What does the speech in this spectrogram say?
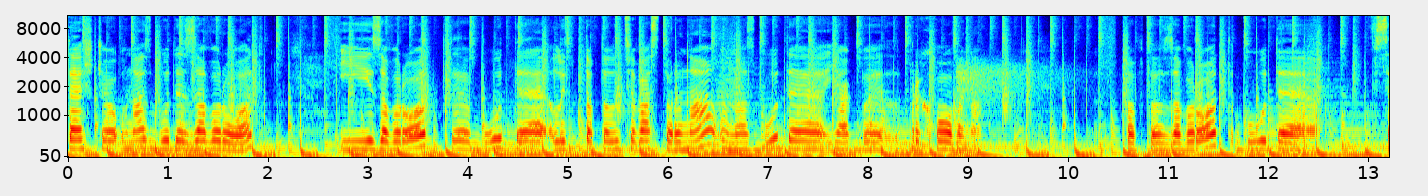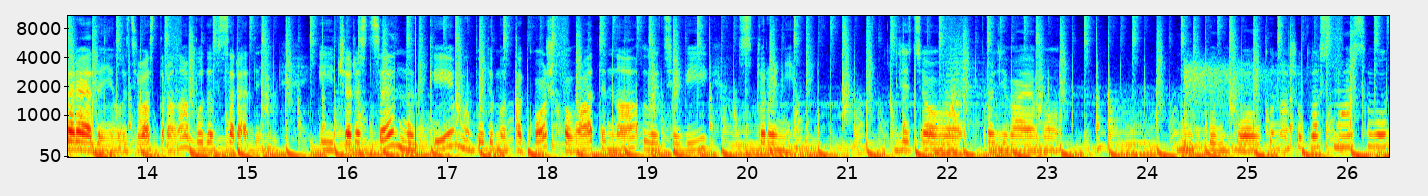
те, що у нас буде заворот, і заворот буде, тобто лицева сторона у нас буде якби прихована. Тобто заворот буде всередині, лицева сторона буде всередині. І через це нитки ми будемо також ховати на лицевій стороні. Для цього продіваємо в голку нашу пластмасову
